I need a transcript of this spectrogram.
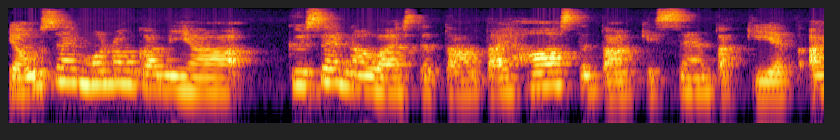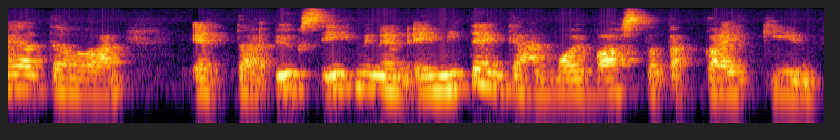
Ja usein monogamiaa kyseenalaistetaan tai haastetaankin sen takia, että ajatellaan, että yksi ihminen ei mitenkään voi vastata kaikkiin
